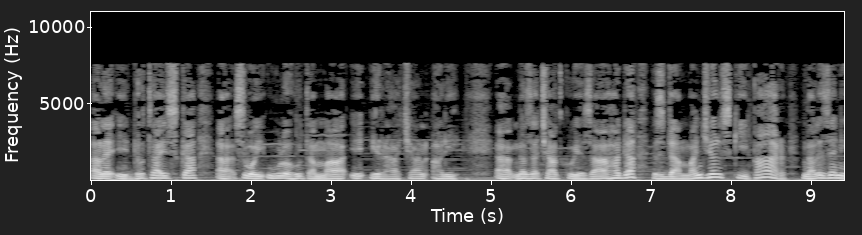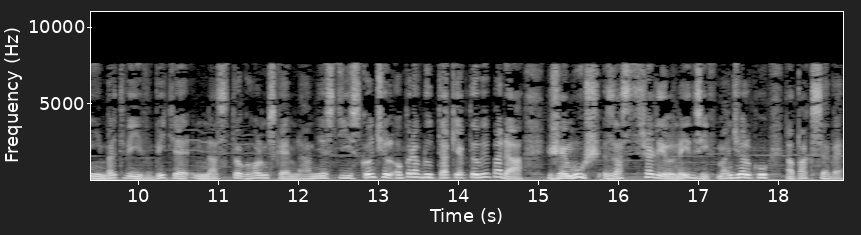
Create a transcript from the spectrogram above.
ale i do Tajska a svoji úlohu tam má i Iráčan Ali. A na začátku je záhada, zda manželský pár, nalezený mrtvý v bytě na Stockholmském náměstí, skončil opravdu tak, jak to vypadá, že muž zastřelil nejdřív manželku a pak sebe.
